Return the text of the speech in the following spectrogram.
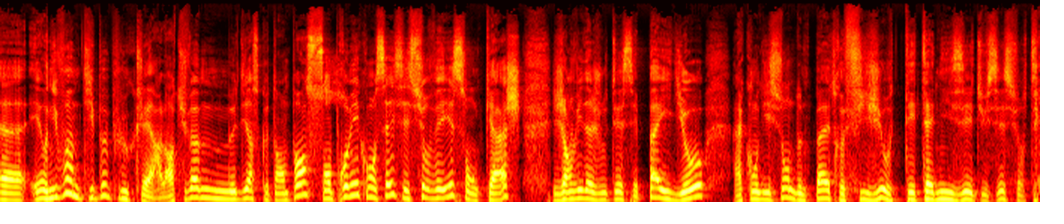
Euh, et on y voit un petit peu plus clair. Alors tu vas me dire ce que tu en penses. Son premier conseil, c'est surveiller son cash. J'ai envie d'ajouter, c'est pas idiot, à condition de ne pas être figé ou tétanisé, tu sais, sur tes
